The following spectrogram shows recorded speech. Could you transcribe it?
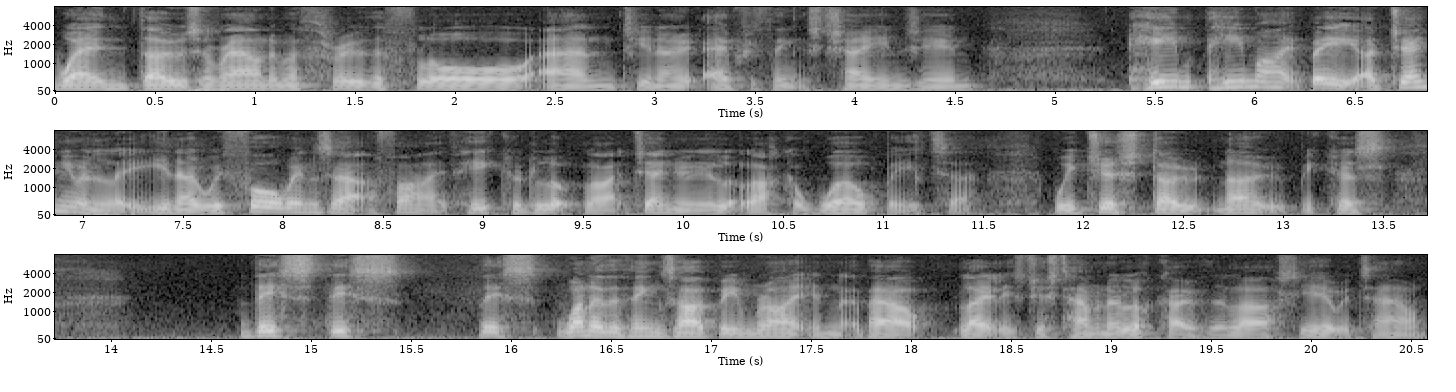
when those around him are through the floor and you know everything's changing. He he might be genuinely, you know, with four wins out of five, he could look like genuinely look like a world beater. We just don't know because this this this one of the things I've been writing about lately is just having a look over the last year with Town,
